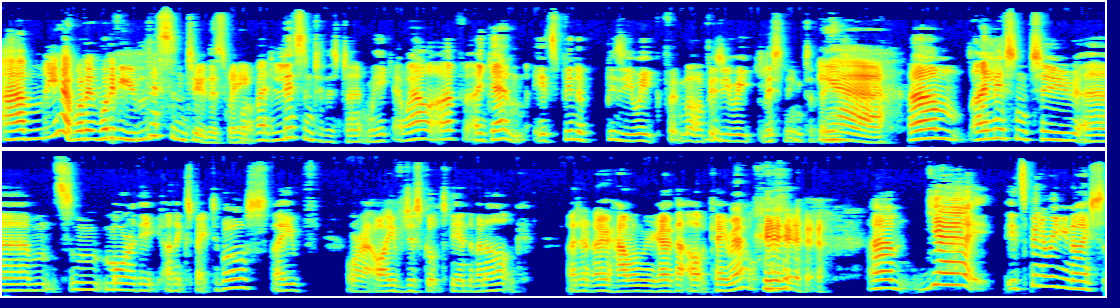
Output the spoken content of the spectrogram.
Um, yeah. What what have you listened to this week? What have I listened to this week? Well, I've again, it's been a busy week, but not a busy week listening to things. Yeah. Um, I listened to um some more of the Unexpectables. They've, or I've just got to the end of an arc. I don't know how long ago that arc came out. um, yeah, it- it's been a really nice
